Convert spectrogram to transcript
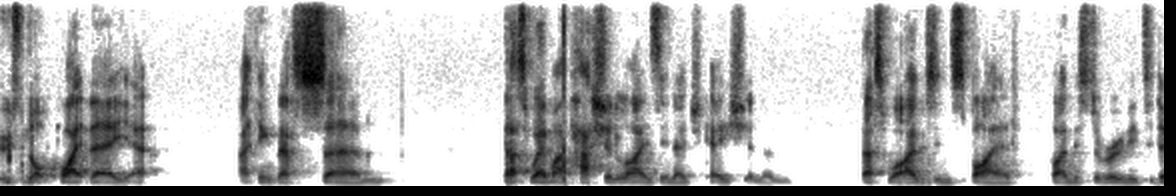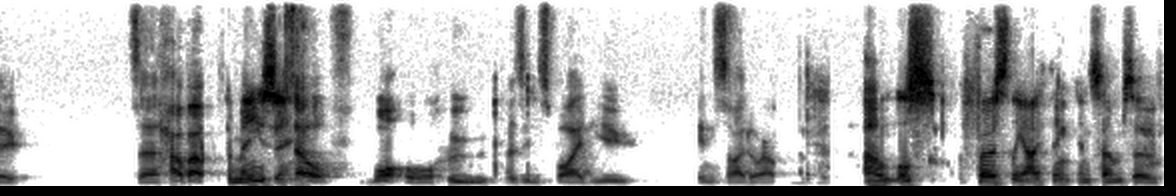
who's not quite there yet, I think that's um, that's where my passion lies in education, and that's what I was inspired by Mr. Rooney to do. So, how about amazing yourself? What or who has inspired you, inside or out? Um, well, firstly, I think in terms of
